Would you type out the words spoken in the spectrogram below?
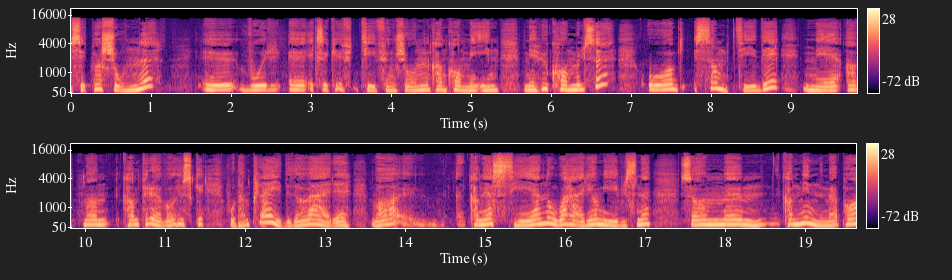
situasjonene hvor eksekutivfunksjonen kan komme inn med hukommelse, og samtidig med at man kan prøve å huske hvordan pleide det å være? Hva, kan jeg se noe her i omgivelsene som kan minne meg på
